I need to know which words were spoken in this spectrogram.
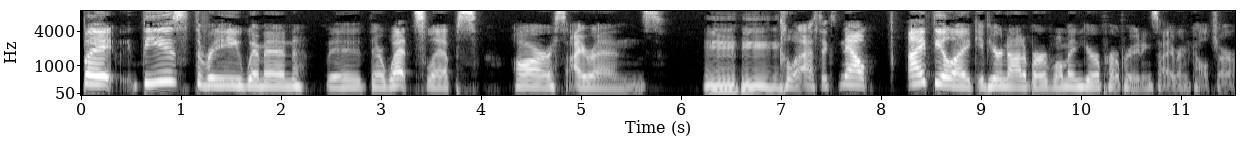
but these three women with their wet slips are sirens. Mm-hmm. Classics. Now, I feel like if you're not a bird woman, you're appropriating siren culture.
